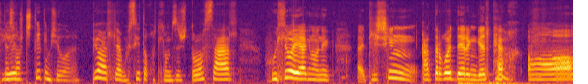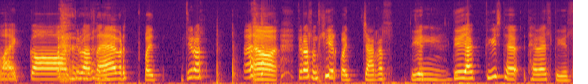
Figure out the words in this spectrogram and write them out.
Тэгээ сурчдаг юм шиг байгаа. би бол яг өсгийдэ гутал өмсөж дуусаал хөлөө яг нэг э, тишгэн гадаргуй дээр ингээл тавих. Oh my god. Тэр бол амар гоё. Тэр бол тэр бол үнэхээр гоё жаргал. Тэгээд тэгээ яг тэгж та- тавиал тэгэл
